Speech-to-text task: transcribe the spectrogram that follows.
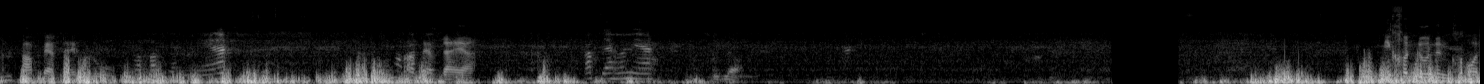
มันปรับแบบใดบ่รู้มาปรับแสงเนี้ยปรับแบบใดอะปรับแสงเนี้ยคิดแล้วมีคนดูหนึ่งคน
